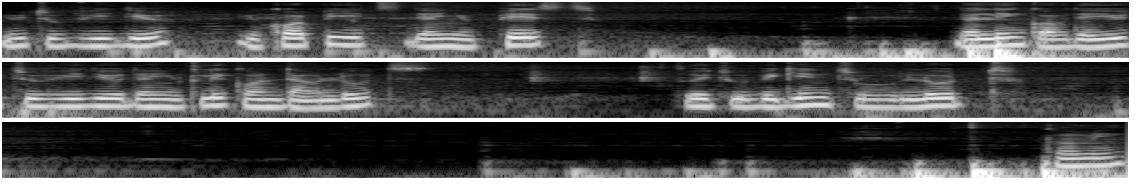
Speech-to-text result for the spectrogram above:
youtube video. You copy it then you paste the link of the youtube video then you click on downloads so it will begin to load. Coming.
